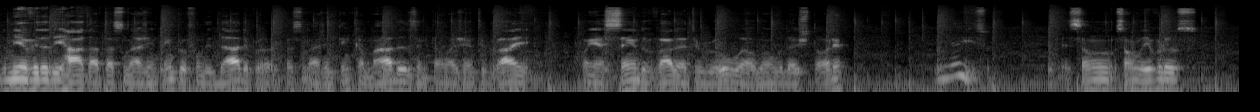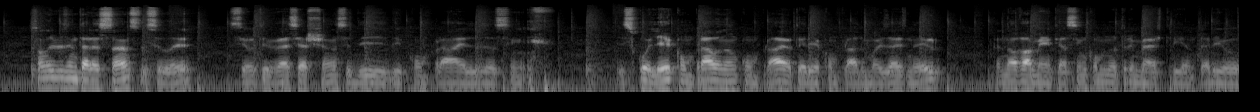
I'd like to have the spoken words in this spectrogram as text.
No Minha Vida de Rata, a personagem tem profundidade, a personagem tem camadas, então a gente vai conhecendo Violet Rowe ao longo da história. E é isso. São, são livros são livros interessantes de se ler. Se eu tivesse a chance de, de comprar eles assim, escolher comprar ou não comprar, eu teria comprado Moisés Negro. Porque, novamente, assim como no trimestre anterior,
